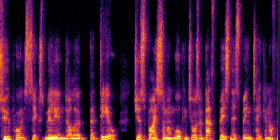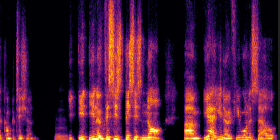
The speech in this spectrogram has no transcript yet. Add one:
$2.6 million deal just by someone walking towards them. That's business being taken off the competition. Hmm. You, you, know, this is this is not. Um, yeah, you know, if you want to sell,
